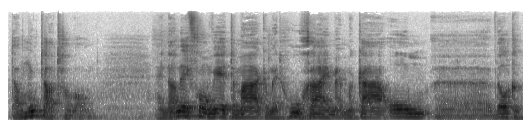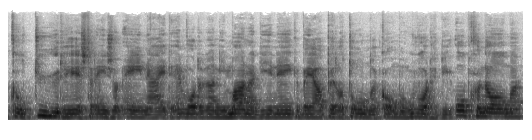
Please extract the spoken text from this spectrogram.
Dan moet dat gewoon. En dan heeft gewoon weer te maken met hoe ga je met elkaar om, uh, welke cultuur heerst er in zo'n eenheid. En worden dan die mannen die in één keer bij jouw peloton komen, hoe worden die opgenomen?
